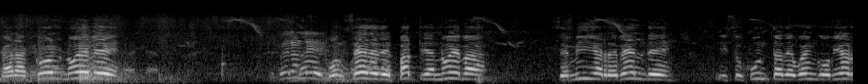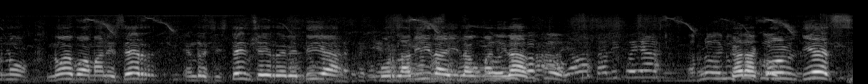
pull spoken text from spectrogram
Caracol 9, con sede de Patria Nueva, Semilla Rebelde, y su Junta de Buen Gobierno, Nuevo Amanecer, en resistencia y rebeldía por la vida y la humanidad. Caracol 10,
